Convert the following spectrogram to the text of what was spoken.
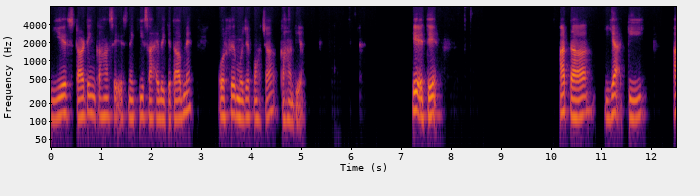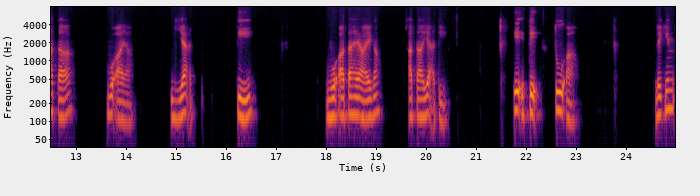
ये स्टार्टिंग कहाँ से, इसने की साहिब किताब ने और फिर मुझे पहुँचा कहाँ दिया। ये अता याती अता वो आया याती वो आता है आएगा अता याती इति तू आ लेकिन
